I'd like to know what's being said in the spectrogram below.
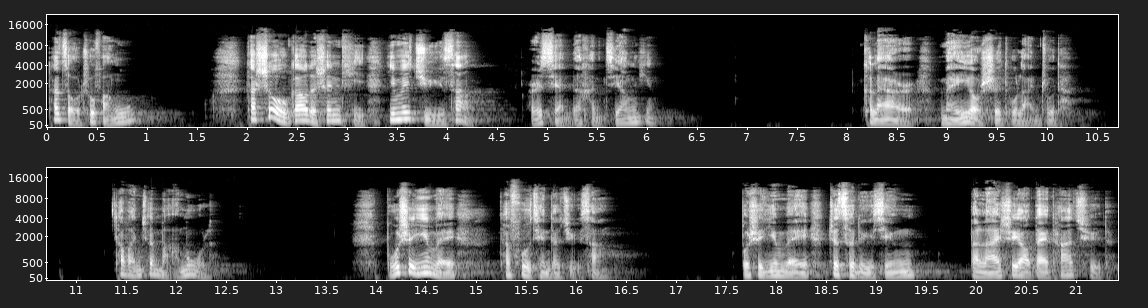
他走出房屋，他瘦高的身体因为沮丧。而显得很僵硬。克莱尔没有试图拦住他，他完全麻木了。不是因为他父亲的沮丧，不是因为这次旅行本来是要带他去的，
